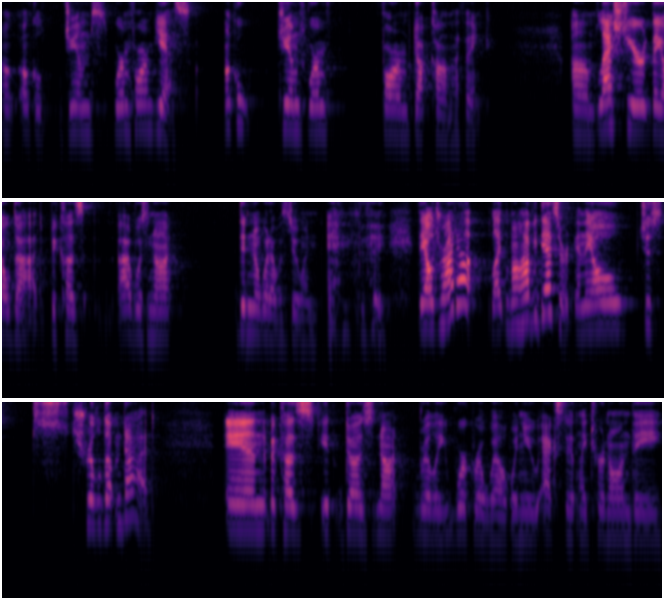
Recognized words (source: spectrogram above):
Uncle Jim's Worm Farm? Yes, Uncle Jim's Worm Farm.com, I think. Um, last year, they all died because I was not didn't know what I was doing. And they, they all dried up like the Mojave Desert and they all just shriveled up and died. And because it does not really work real well when you accidentally turn on the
